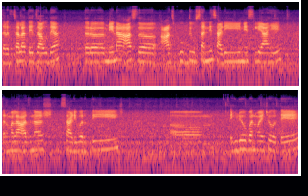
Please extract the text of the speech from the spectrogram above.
तर चला ते जाऊ द्या. तर मी ना आज आज खूप दिवसांनी साडी नेसली आहे. तर मला आज ना श- साडीवरती व्हिडिओ बनवायचे होते.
